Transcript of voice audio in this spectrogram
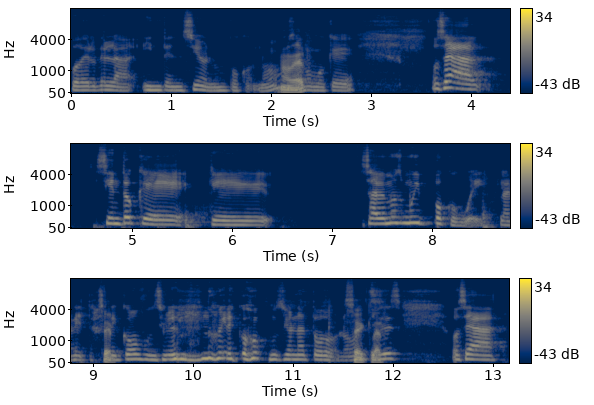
poder de la intención un poco, ¿no? o sea, como que, o sea, siento que, que sabemos muy poco, güey, la neta, de cómo funciona el mundo y de cómo funciona todo, ¿no? Sí, Entonces, o sea,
